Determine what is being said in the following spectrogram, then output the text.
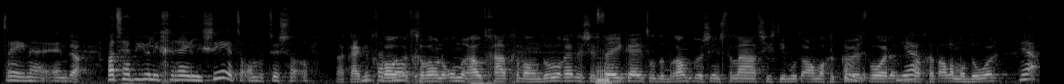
trainen. En Ja. Wat hebben jullie gerealiseerd ondertussen? Of, Nou, kijk, het, gewoon, het gewone onderhoud gaat gewoon door. Hè. De cv-ketel, de brandblusinstallaties, die moeten allemaal gekeurd Oh, worden. Dus ja. dat gaat allemaal door. ja,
